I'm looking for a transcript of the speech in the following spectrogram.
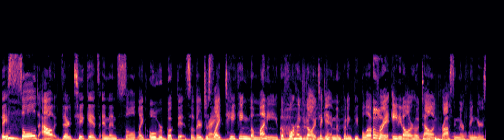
they sold out their tickets and then sold like overbooked it. So they're just Right. like taking the money, the oh. four hundred dollar ticket, and then putting people up oh for an eighty dollar hotel and crossing their fingers.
